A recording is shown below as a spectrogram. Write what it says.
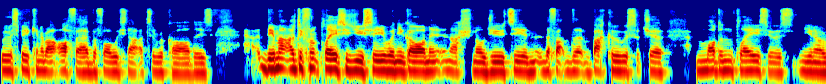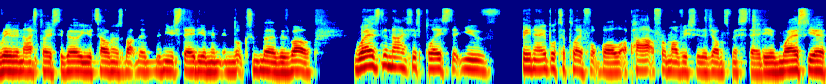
we were speaking about off air before we started to record, is the amount of different places you see when you go on international duty, and the fact that Baku was such a modern place. It was, you know, a really nice place to go. You're telling us about the, the new stadium in, in Luxembourg as well. Where's the nicest place that you've been able to play football apart from obviously the John Smith Stadium? Where's your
